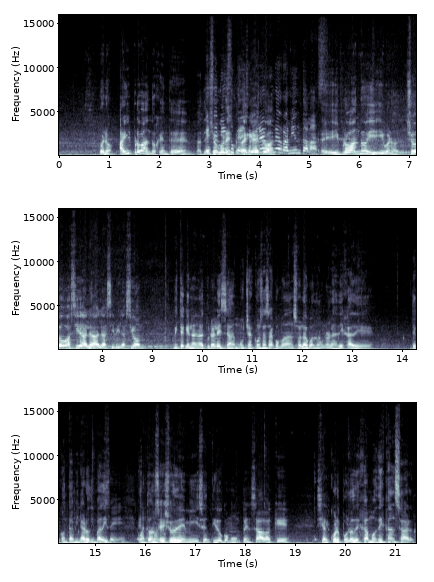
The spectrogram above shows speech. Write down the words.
Bueno, a ir probando, gente, ¿eh? Atención es con esto. Hay que ir pero es probando. una herramienta más. Eh, ir probando y, y bueno, yo hacía la, la asimilación. Viste que en la naturaleza muchas cosas se acomodan sola cuando uno las deja de, de contaminar o de invadir. Sí. Bueno, Entonces yo de mi sentido común pensaba que si al cuerpo lo dejamos descansar,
